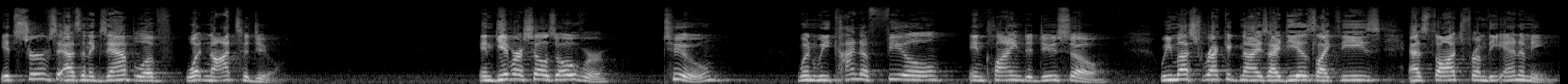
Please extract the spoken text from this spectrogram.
it serves as an example of what not to do. And give ourselves over to when we kind of feel inclined to do so. We must recognize ideas like these as thoughts from the enemy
